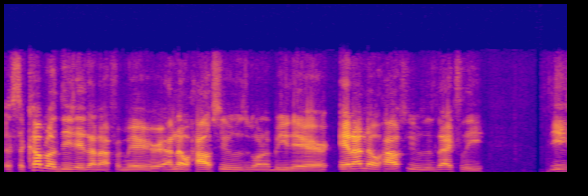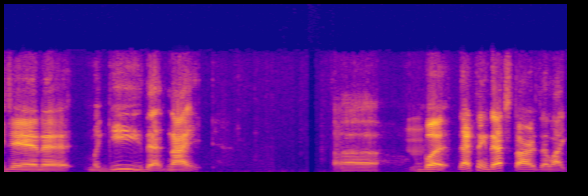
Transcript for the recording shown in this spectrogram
It's a couple of DJs I'm not familiar. I know House Shoes is going to be there, and I know House Shoes is actually DJing at McGee's that night. Uh, Mm. but that thing that starts at like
